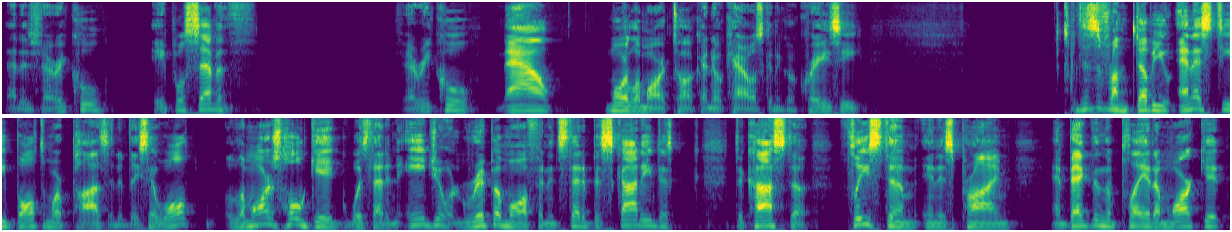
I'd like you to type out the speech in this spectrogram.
that is very cool. April 7th. Very cool. Now, more Lamar talk. I know Carol's going to go crazy. This is from WNST Baltimore Positive. They said Walt Lamar's whole gig was that an agent would rip him off, and instead of Bisciotti DeCosta fleeced him in his prime and begged him to play at a market,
